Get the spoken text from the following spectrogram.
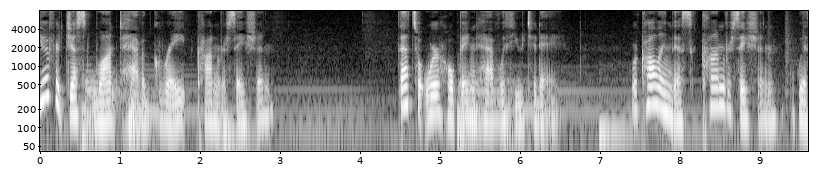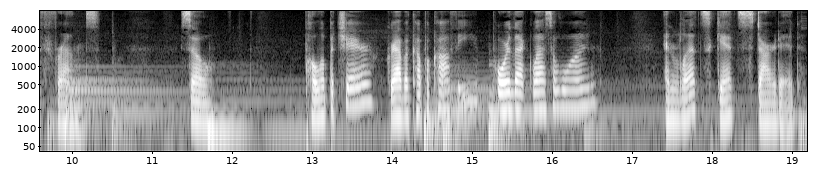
Do you ever just want to have a great conversation? That's what we're hoping to have with you today. We're calling this Conversation with Friends. So, pull up a chair, grab a cup of coffee, pour that glass of wine, and let's get started.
